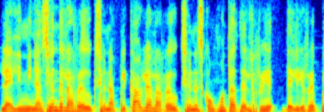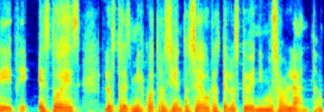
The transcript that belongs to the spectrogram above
la eliminación de la reducción aplicable a las reducciones conjuntas del, del IRPF, esto es, los 3.400 euros de los que venimos hablando.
